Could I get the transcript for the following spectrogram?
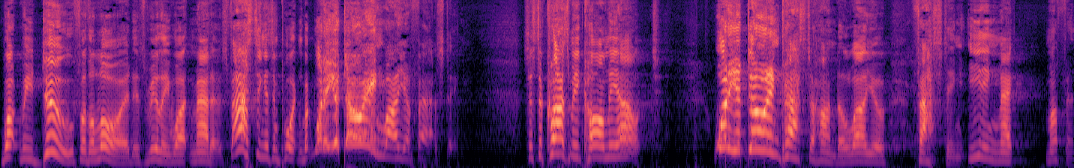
What we do for the Lord is really what matters. Fasting is important, but what are you doing while you're fasting? Sister Crosby called me out. What are you doing, Pastor Handel, while you're fasting, eating McMuffins.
